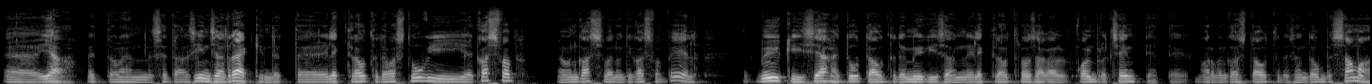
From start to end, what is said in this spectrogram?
Äh, jaa, et olen seda siin-seal rääkinud, et elektriautode vastu huvi kasvab, on kasvanud ja kasvab veel, et müügis jah, et uute autode müügis on elektriautode osakaal kolm protsenti, et ma arvan, kasutuautodes on ta umbes sama,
